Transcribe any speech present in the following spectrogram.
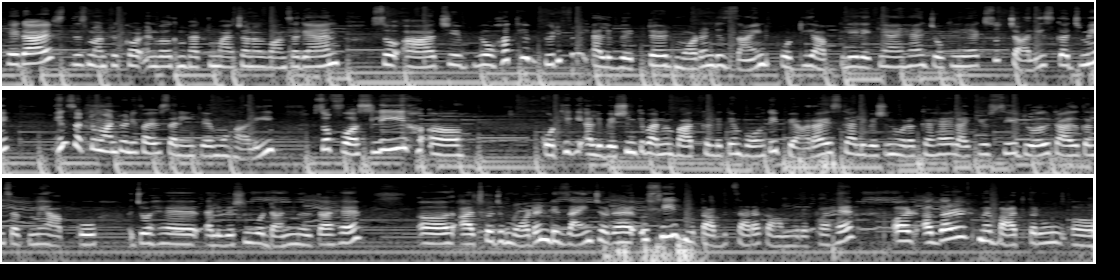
Hey guys this Manpreet Kaur and welcome back to my channel once again so आज बहुत ही beautiful elevated modern designed कोठी आपके लिए लेके आए हैं, जो कि है 140 गज में इन सेक्टर 125 सनी के मोहाली सो फर्स्टली कोठी की एलिवेशन के बारे में बात कर लेते हैं। बहुत ही प्यारा इसका एलिवेशन हो रखा है। Like you see dual tile concept में आपको जो है एलिवेशन वो डन मिलता है। आजकल जो मॉडर्न डिज़ाइन चल रहा है, उसी मुताबिक सारा काम हो रखा है। और अगर मैं बात करूँ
